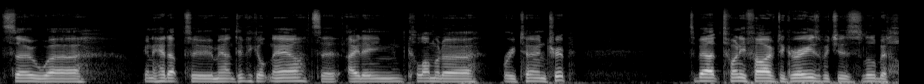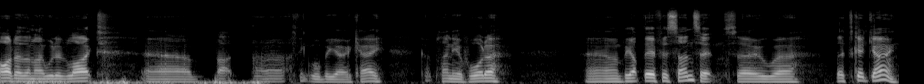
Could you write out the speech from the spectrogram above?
Right, so uh, we're going to head up to Mount Difficult now. It's a 18 kilometre return trip. It's about 25 degrees, which is a little bit hotter than I would have liked, uh, but uh, I think we'll be okay. Got plenty of water. Uh, I'll be up there for sunset, so uh, let's get going.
